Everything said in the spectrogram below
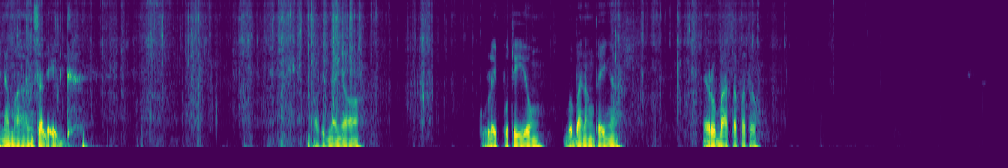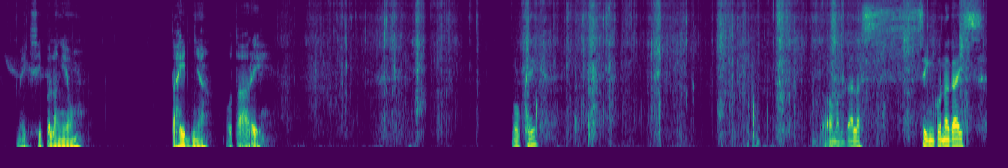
Tinamaan sa leeg. O, tignan nyo. oh. Kulay puti yung baba ng tainga. Pero bata pa to. Maiksi pa lang yung tahid niya o tari. Okay. So mag alas 5 na guys.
